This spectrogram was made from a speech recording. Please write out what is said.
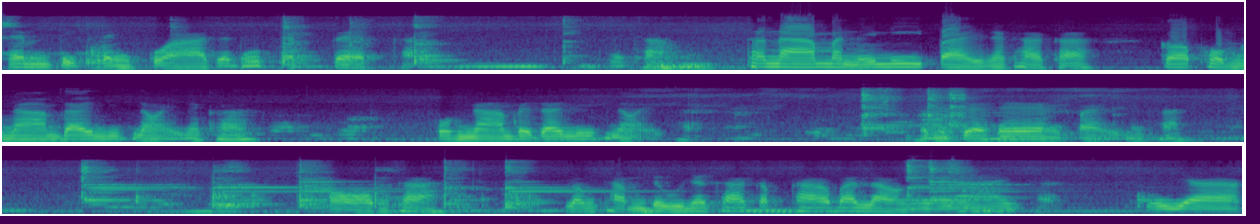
ให้มันติดแตงกวาจะได้แซ่บๆค่ะนะคะ ถ้าน้ำมันไม่นี่ไปนะคะคะก็พรมน้ำได้นิดหน่อยนะคะ พรมน้ำไปได้นิดหน่อยค่ะมันจะแห้งไปนะคะหอมค่ะ ลองทำดูนะคะ กับข้าวบ้านเราง่ายๆค่ะไม่ยาก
